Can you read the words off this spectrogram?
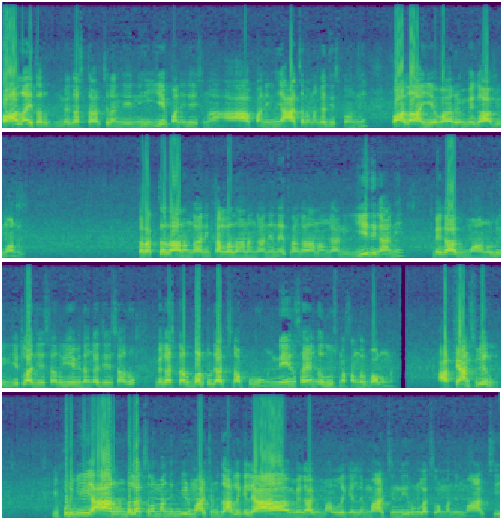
ఫాలో అవుతారు. మెగాస్టార్ చిరంజీవిని ఏ పని చేసినా ఆ పనిని ఆచరణగా తీసుకొని ఫాలో అయ్యేవారే మెగా అభిమానులు. రక్తదానం కానీ కళ్ళదానం కానీ నేత్రదానం కానీ ఏది కానీ మెగా అభిమానులు ఎట్లా చేశారు ఏ విధంగా చేశారు మెగాస్టార్ బర్త్డే వచ్చినప్పుడు నేను స్వయంగా చూసిన సందర్భాలు ఉన్నాయి. ఆ ఫ్యాన్స్ వేరు. ఇప్పుడు వీ ఆ రెండు లక్షల మందిని వీడు మార్చిండు. దాంట్లోకి వెళ్ళి ఆ మెగాభిమానులకి వెళ్ళి మార్చింది రెండు లక్షల మందిని మార్చి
